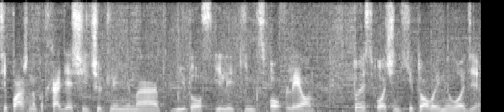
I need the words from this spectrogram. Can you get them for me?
типажно подходящие чуть ли не на Beatles или Kings of Leon, то есть очень хитовые мелодии.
